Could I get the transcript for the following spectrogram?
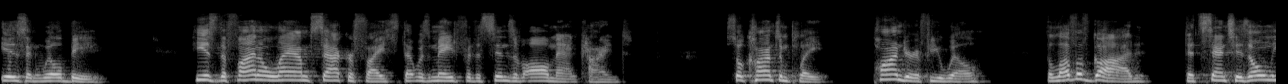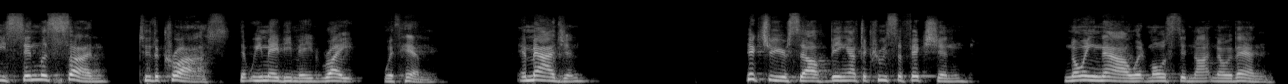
is, and will be. He is the final lamb sacrifice that was made for the sins of all mankind. So contemplate, ponder, if you will, the love of God that sent his only sinless son to the cross that we may be made right with him. Imagine, picture yourself being at the crucifixion, knowing now what most did not know then.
